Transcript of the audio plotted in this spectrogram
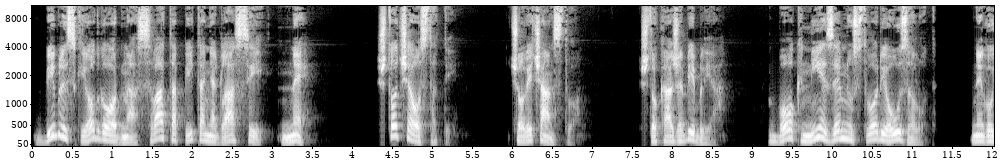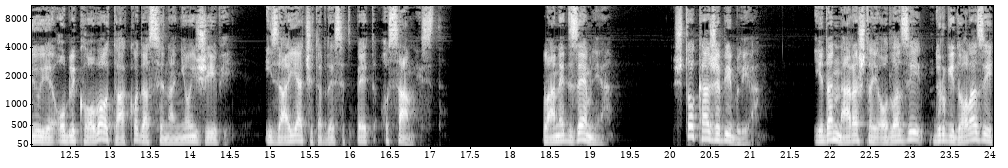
Biblijski odgovor na sva ta pitanja glasi ne. Što će ostati? Čovječanstvo. Što kaže Biblija? Bog nije zemlju stvorio uzalud, nego ju je oblikovao tako da se na njoj živi. Izaija 45.18 Planet Zemlja. Što kaže Biblija? Jedan naraštaj odlazi, drugi dolazi,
